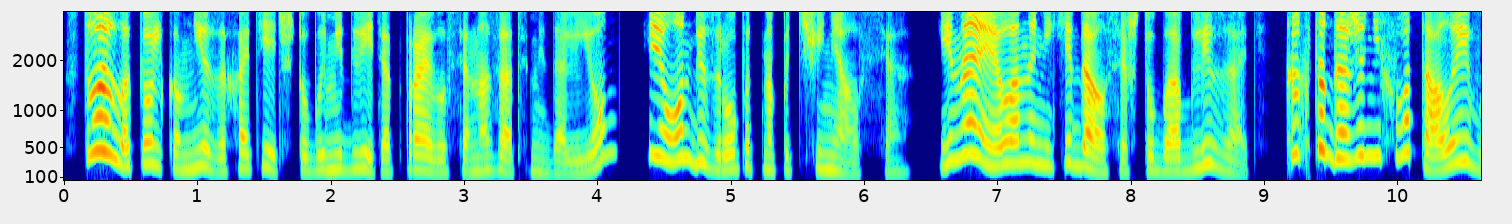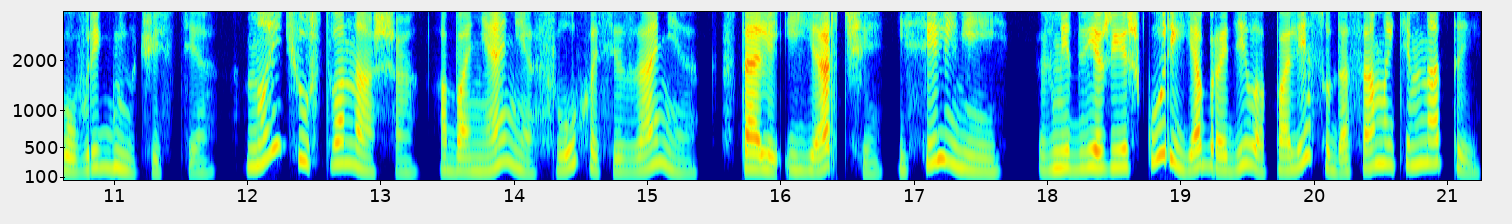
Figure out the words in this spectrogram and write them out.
Стоило только мне захотеть, чтобы медведь отправился назад в медальон, и он безропотно подчинялся. И на Эллона не кидался, чтобы облизать. Как-то даже не хватало его вреднючести. Но и чувства наши, обоняние, слух, осязание, стали и ярче, и сильней. В медвежьей шкуре я бродила по лесу до самой темноты,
